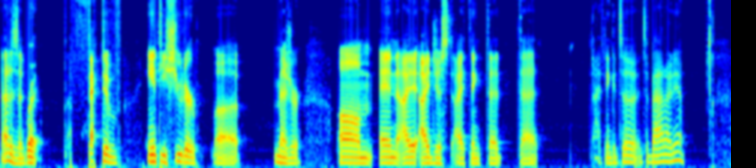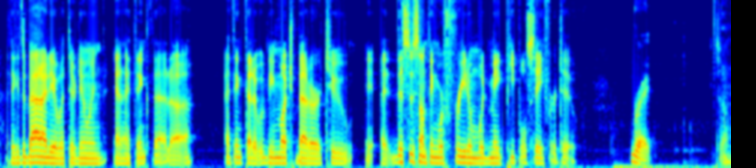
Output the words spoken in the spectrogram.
That is a right. effective anti-shooter uh, measure. Um, and I, I just I think that that I think it's a it's a bad idea. I think it's a bad idea what they're doing, and I think that uh, I think that it would be much better to. Uh, this is something where freedom would make people safer too. Right. So.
